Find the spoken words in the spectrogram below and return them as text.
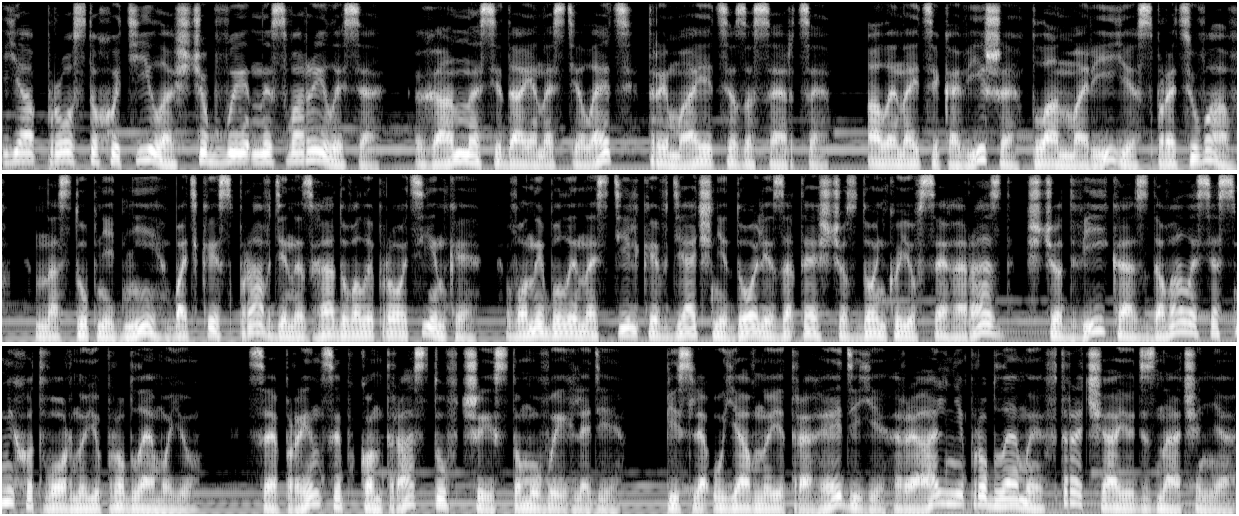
Я просто хотіла, щоб ви не сварилися. Ганна сідає на стілець, тримається за серце. Але найцікавіше, план Марії спрацював. Наступні дні батьки справді не згадували про оцінки. Вони були настільки вдячні долі за те, що з донькою все гаразд, що двійка здавалася сміхотворною проблемою. Це принцип контрасту в чистому вигляді. Після уявної трагедії реальні проблеми втрачають значення.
